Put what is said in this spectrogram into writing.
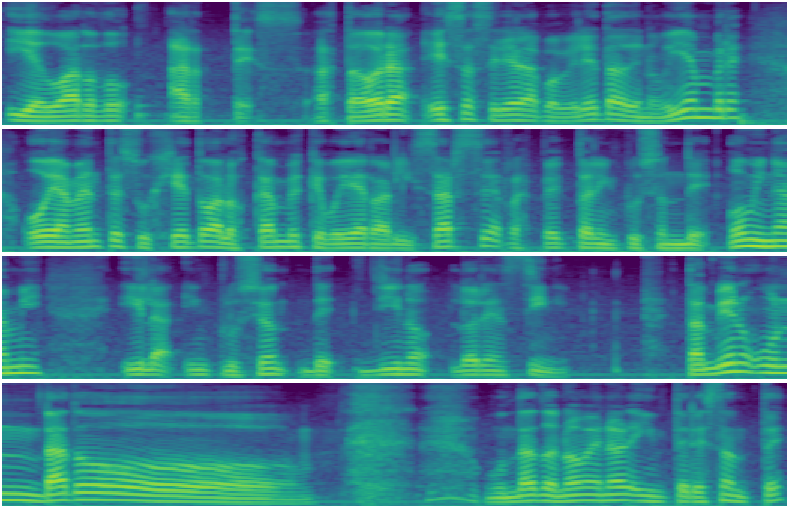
y Eduardo Artés. Hasta ahora esa sería la papeleta de noviembre, obviamente sujeto a los cambios que podía realizarse respecto a la inclusión de Ominami y la inclusión de Gino Lorenzini. También un dato, un dato no menor e interesante,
